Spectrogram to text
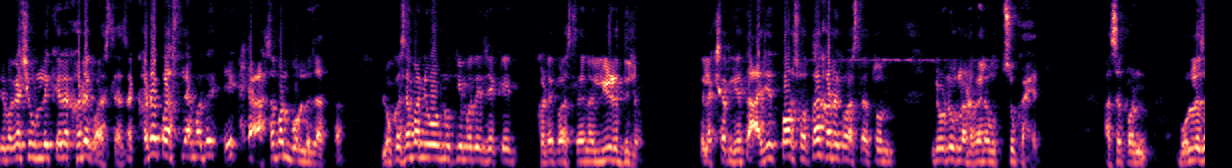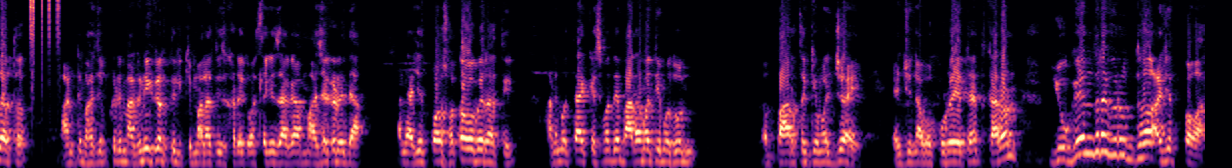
मी मगाशी उल्लेख केला खडक वाचल्याचा. खडक वाचल्यामध्ये एक हे असं पण बोललं जातं लोकसभा निवडणुकीमध्ये जे काही खडक वाचल्यानं लीड दिलं ते लक्षात घेता अजित पवार स्वतः खडक वाचल्यातून निवडणूक लढवायला उत्सुक आहेत. असं पण बोललं जातं. आणि ते भाजपकडे मागणी करतील की मला ती खडक वाचल्याची जागा माझ्याकडे द्या आणि अजित पवार स्वतः उभे राहतील. आणि मग त्या केसमध्ये बारामतीमधून पार्थ किंवा जय यांची नावं पुढे येत आहेत. कारण युगेंद्र विरुद्ध अजित पवार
